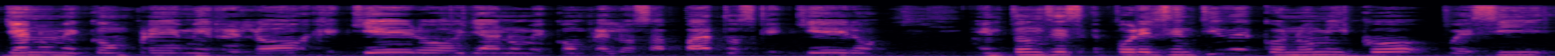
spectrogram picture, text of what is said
ya no me compre mi reloj que quiero, ya no me compre los zapatos que quiero, entonces, por el sentido económico, pues sí,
